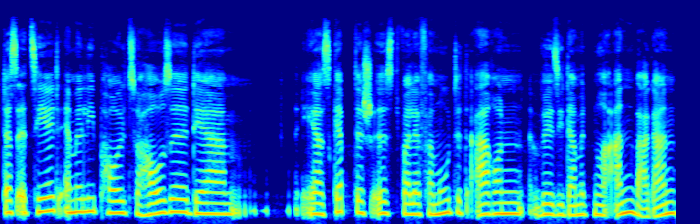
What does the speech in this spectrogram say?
Das erzählt Emily Paul zu Hause, der eher skeptisch ist, weil er vermutet, Aaron will sie damit nur anbaggern.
